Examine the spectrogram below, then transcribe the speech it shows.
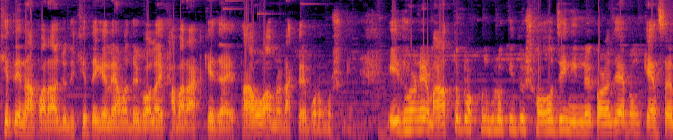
খেতে না পারা, যদি খেতে গেলে আমাদের গলায় খাবার আটকে যায়, তাও আমরা ডাক্তারের পরামর্শ নিই। এই ধরনের মারাত্মক লক্ষণগুলো কিন্তু সহজেই নির্ণয় করা যায় এবং ক্যান্সার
